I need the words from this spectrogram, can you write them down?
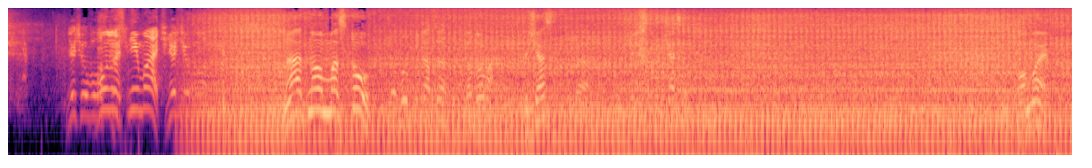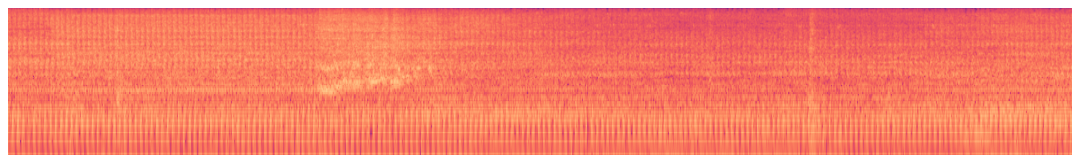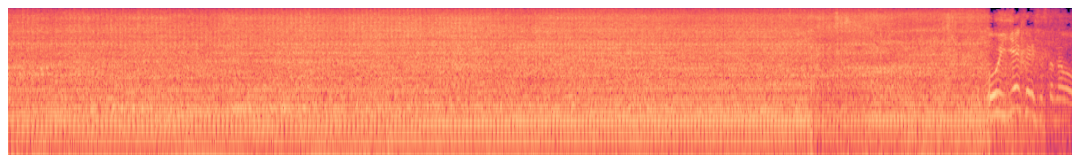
Нечего было Буду сказать. снимать. Нечего было На одном мосту. Что, будем пытаться до дома? Сейчас? Ломает. Уехали со Станового.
